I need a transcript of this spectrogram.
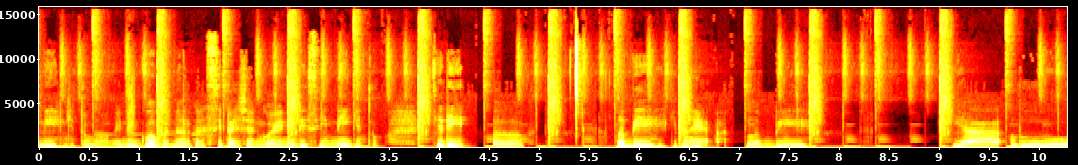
ini? Gitu. Ini gue bener gak sih passion gue ini di sini? Gitu. Jadi uh, lebih gimana ya? Lebih ya lu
